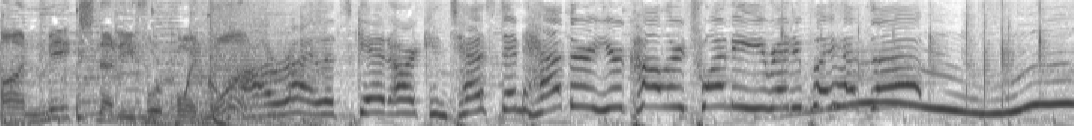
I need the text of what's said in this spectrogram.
on Mix 94.1. All right, let's get our contestant, Heather. You're caller 20. You ready to play Heads Up?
